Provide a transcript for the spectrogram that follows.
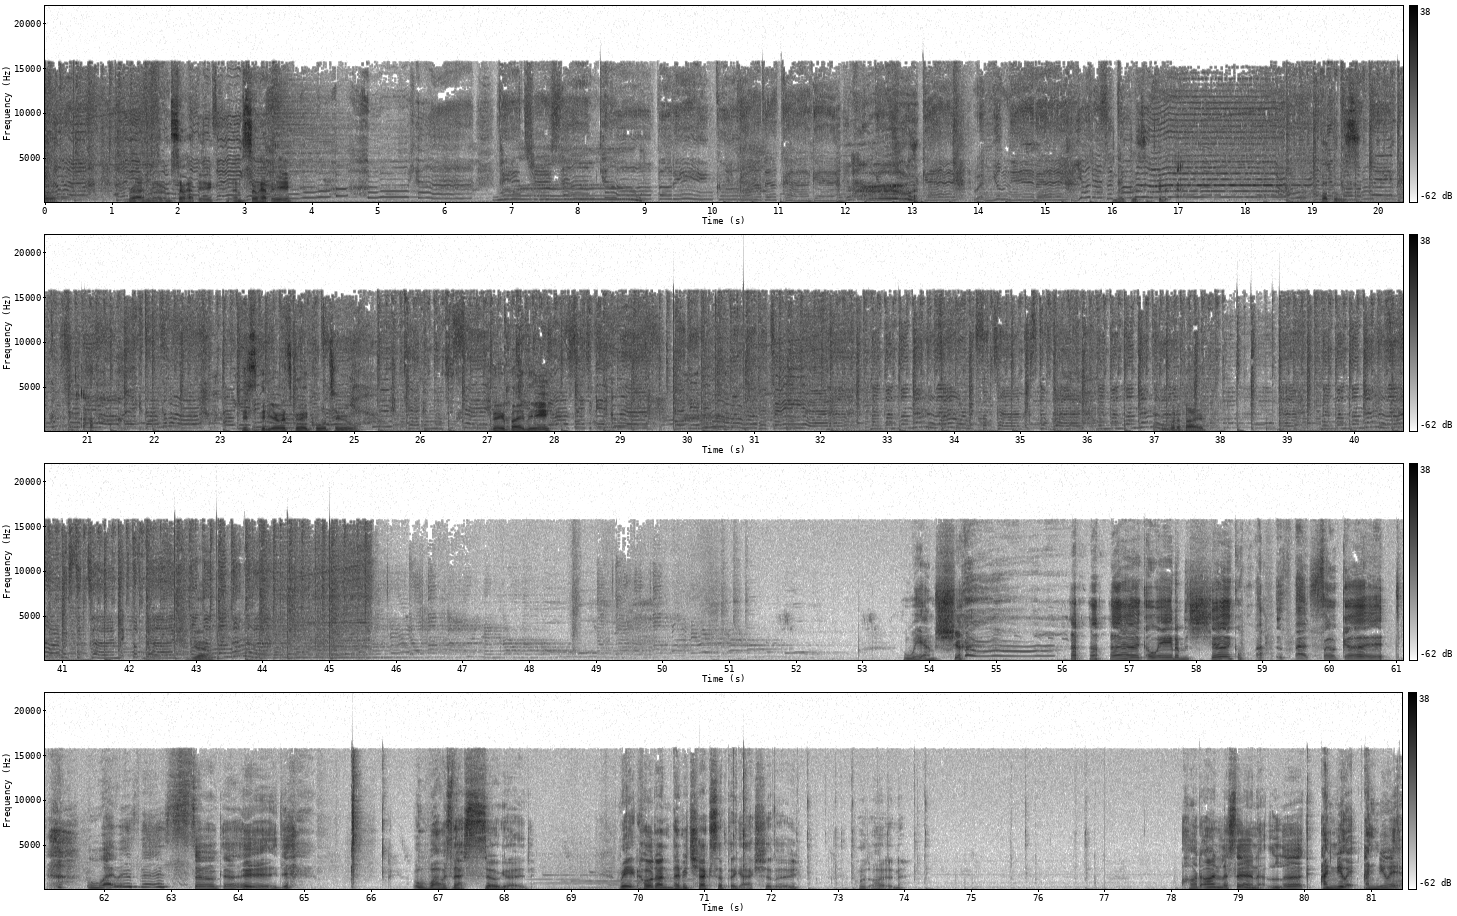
Brad, I'm, so happy. I'm so happy. Love this. Come. Vocals. This video is very cool too. Very vibey. What a vibe. Yeah. Wait, I'm shook. Wait, I'm shook. Why was that so good? Why was that so good? Why was that so good? Wait, hold on. Let me check something actually. Hold on. Hold on, listen. Look. I knew it. I knew it.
